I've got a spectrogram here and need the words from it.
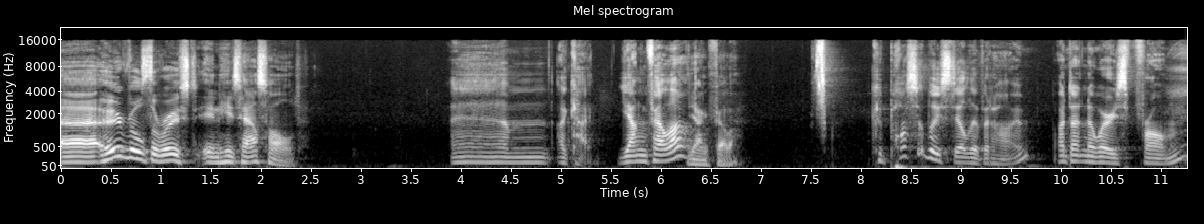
Uh, who rules the roost in his household? Um. Okay, young fella Young fella. could possibly still live at home. I don't know where he's from,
